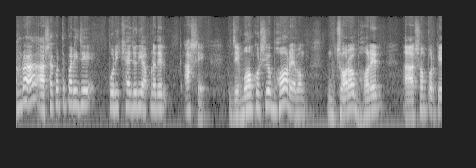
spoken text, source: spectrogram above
আমরা আশা করতে পারি যে পরীক্ষায় যদি আপনাদের আসে যে মহাকর্ষীয় ভর এবং জড় ভরের সম্পর্কে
